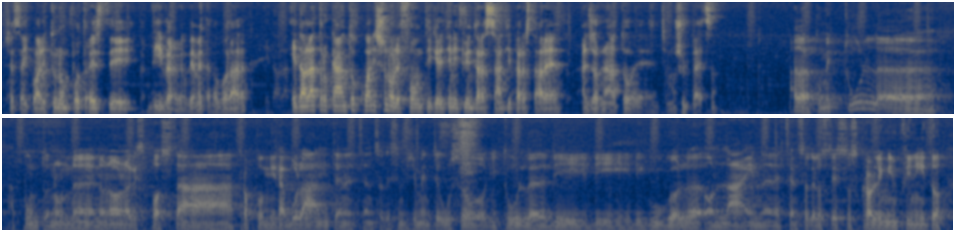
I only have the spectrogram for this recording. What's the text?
senza i quali tu non potresti vivere, ovviamente lavorare, e dall'altro canto quali sono le fonti che ritieni più interessanti per restare aggiornato e diciamo, sul pezzo. Allora, come tool, eh, appunto, non, non, ho una risposta troppo mirabolante, nel senso che semplicemente uso i tool di, di, di Google online, nel senso che lo stesso scrolling infinito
